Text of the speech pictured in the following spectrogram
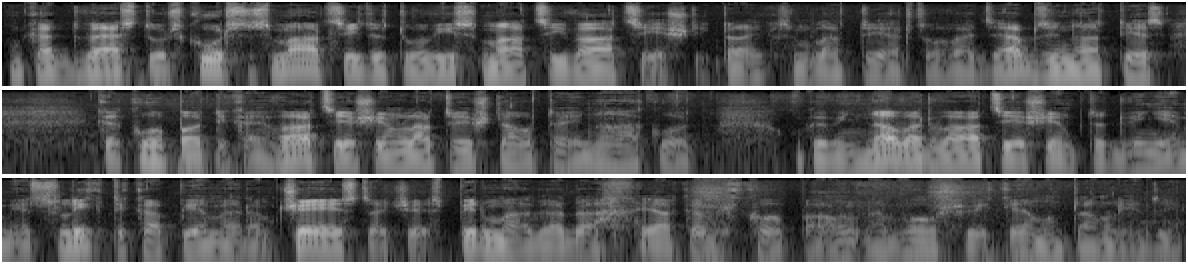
Un kad vēstures kursus mācīja, to visu mācīja vācieši. Tā ir Latvijā ar to vajadzēja apzināties, ka kopā tikai vāciešiem latviešu tautai nākot, un ka viņi nav ar vāciešiem, tad viņiem ir slikti, kā piemēram 40. 41. gadā, jā, ka bija kopā un bolševikiem un tam līdzīgi.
